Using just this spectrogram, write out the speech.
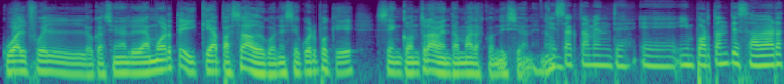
cuál fue el ocasional de la muerte y qué ha pasado con ese cuerpo que se encontraba en tan malas condiciones. ¿no? Exactamente. Eh, importante saber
